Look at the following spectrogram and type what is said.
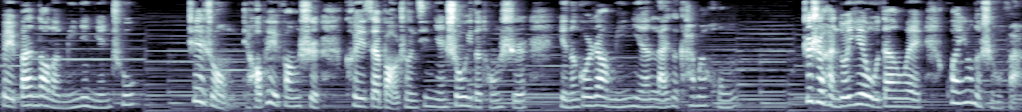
被搬到了明年年初，这种调配方式可以在保证今年收益的同时，也能够让明年来个开门红。这是很多业务单位惯用的手法，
